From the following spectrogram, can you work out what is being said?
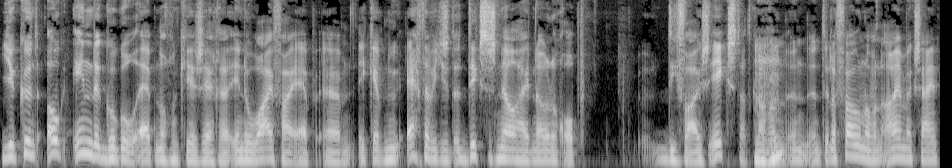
Je kunt ook in de Google app nog een keer zeggen, in de Wi-Fi app, ehm, ik heb nu echt eventjes de dikste snelheid nodig op device X. Dat kan Mhm. een, een, een telefoon of een iMac zijn.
